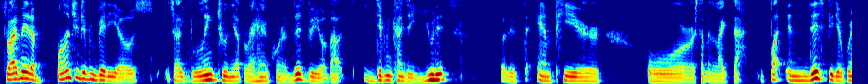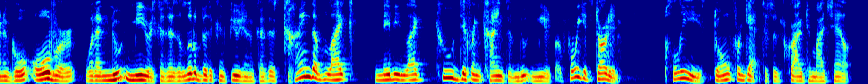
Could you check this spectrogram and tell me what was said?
So I've made a bunch of different videos, which I linked to in the upper right hand corner of this video about different kinds of units, whether it's the ampere or something like that. But in this video, we're going to go over what a Newton meter is because there's a little bit of confusion because there's kind of like maybe like two different kinds of Newton meters. But before we get started, please don't forget to subscribe to my channel.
